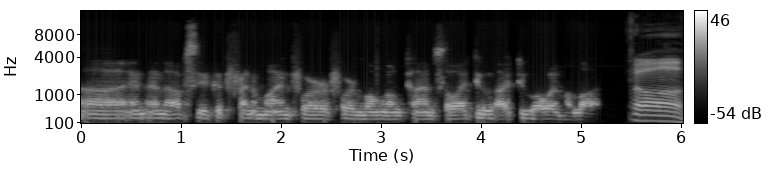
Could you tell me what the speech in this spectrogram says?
uh, and, and obviously a good friend of mine for, for a long, long time. So I do I do owe him a lot. Uh,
